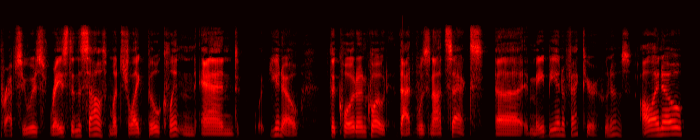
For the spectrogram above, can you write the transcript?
perhaps he was raised in the South, much like Bill Clinton, and you know, the quote unquote that was not sex. Uh, it may be in effect here. Who knows? All I know,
